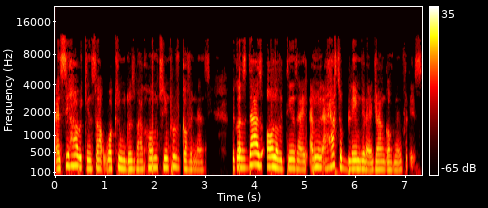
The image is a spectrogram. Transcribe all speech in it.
and see how we can start working with those back home to improve governance, because that's all of the things I I mean I have to blame the Nigerian government for this.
